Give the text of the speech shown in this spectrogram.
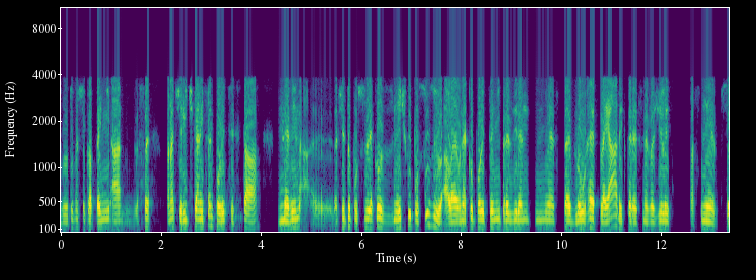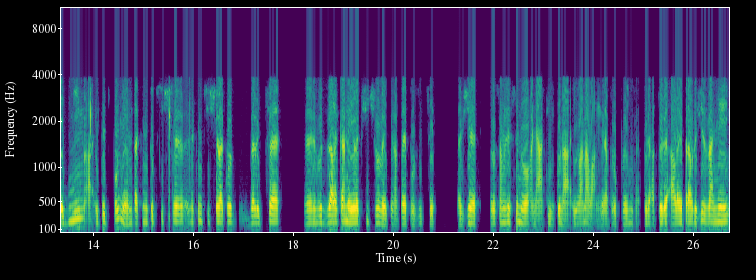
bylo to překvapení a zase pana Červíčka nejsem policista, nevím, takže to posuzuji, jako znějšku posuzuju, ale on jako policejní prezident mě z té dlouhé plejády, které jsme zažili vlastně před ním a i teď po něm, tak mi to přišel, jak mi přišel jako velice eh, nebo zdaleka nejlepší člověk na té pozici. Takže to samozřejmě jsem a nějaký jako na Ivana Langra propojení a to, a to, ale je pravda, že za něj,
